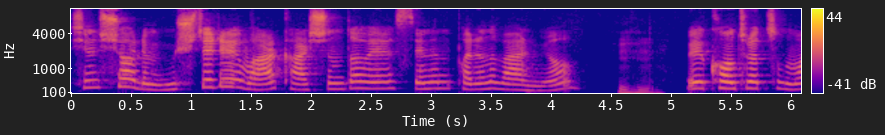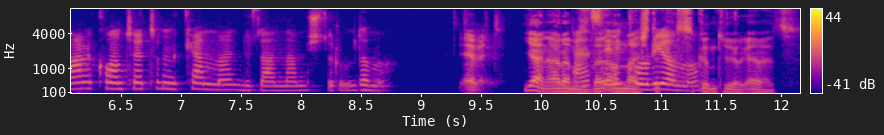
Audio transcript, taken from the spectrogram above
Şimdi şöyle müşteri var karşında ve senin paranı vermiyor. Ve kontratın var ve kontratın mükemmel düzenlenmiş durumda mı? Evet. Yani aramızda yani anlaştık. Sıkıntı yok. Evet.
